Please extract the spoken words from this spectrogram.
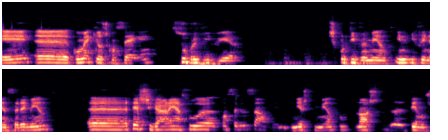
é uh, como é que eles conseguem sobreviver desportivamente e, e financeiramente uh, até chegarem à sua consagração. E neste momento nós uh, temos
